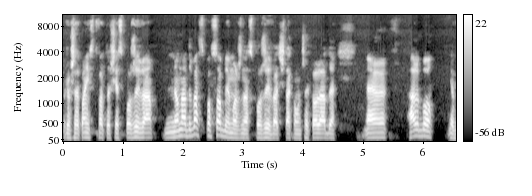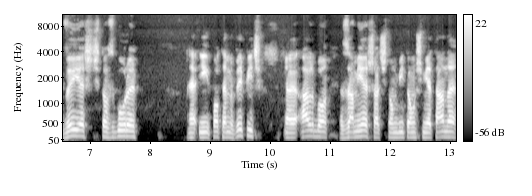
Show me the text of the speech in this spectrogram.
Proszę Państwa, to się spożywa. No, na dwa sposoby można spożywać taką czekoladę. E, albo wyjeść to z góry e, i potem wypić, e, albo zamieszać tą bitą śmietanę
